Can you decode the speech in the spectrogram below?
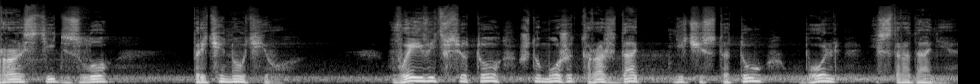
прорастить зло, притянуть его, выявить все то, что может рождать нечистоту, боль и страдания.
